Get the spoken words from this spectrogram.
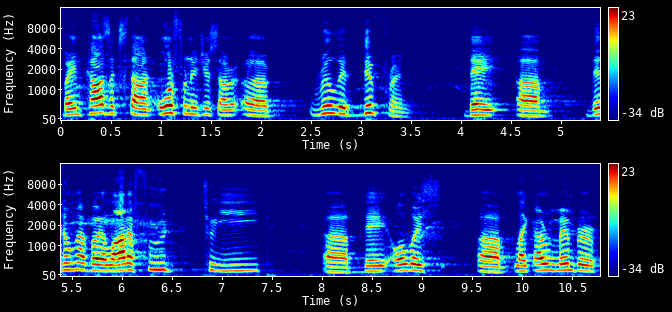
But in Kazakhstan, orphanages are uh, really different. They, um, they don't have a lot of food to eat. Uh, they always, uh, like I remember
